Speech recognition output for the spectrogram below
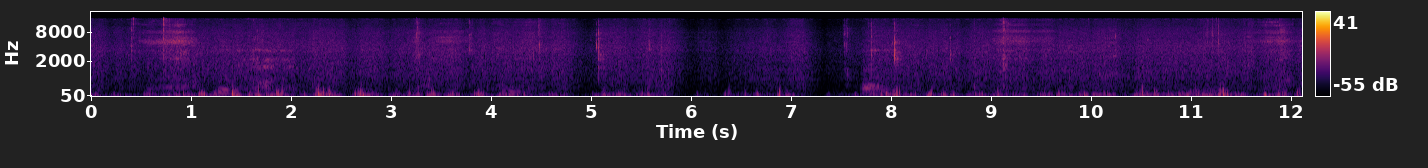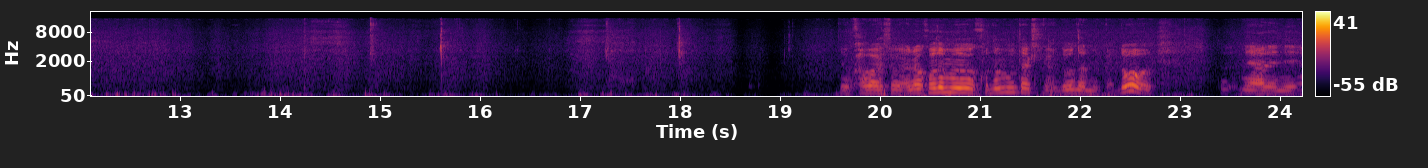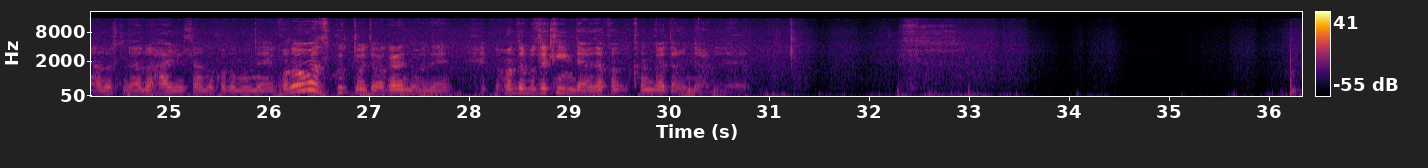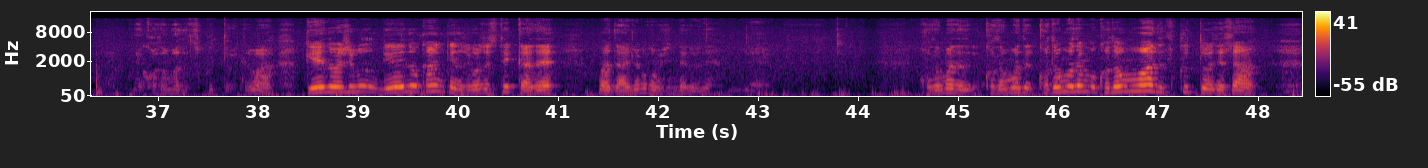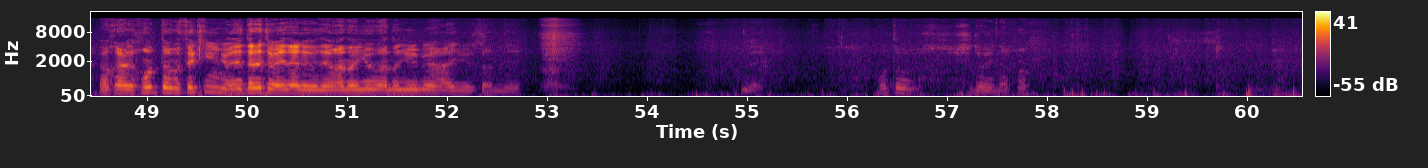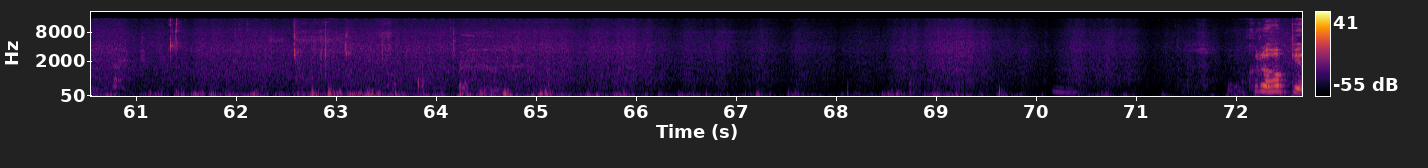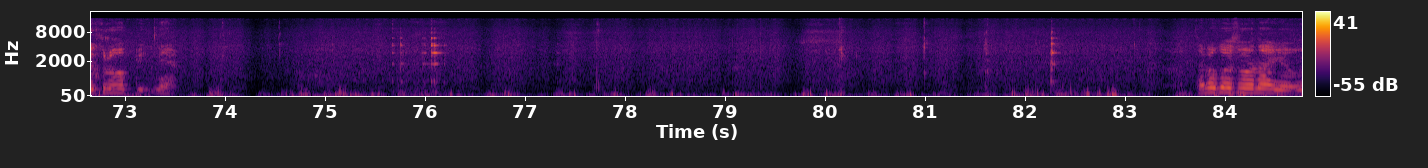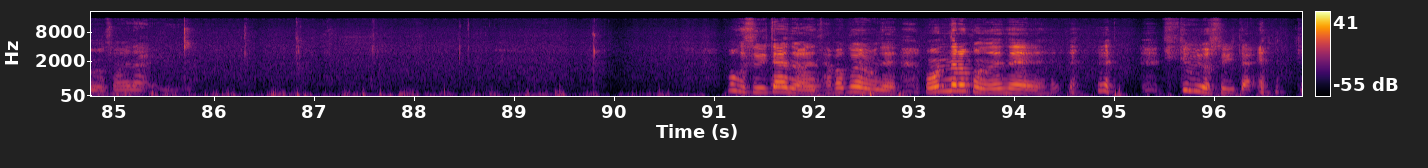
でもかわいそうあの子供子供たちがどうなるのかどうねあれねあの人あの俳優さんの子供ね子供ま作っておいて別れるのはね本当に難しいんだよな考えたらねあれね。ね子供まで作っておいてまあ芸能仕事芸能関係の仕事してっからねまあ大丈夫かもしれないけどね。子供で子供で子供でも子供まで作っておいてさわかる。本当無責任よね。誰とは言えないけどね。あの、あの有名俳優さんね。ね。本当、ひどいな。黒ホッピー、黒ホッピー。ね。タバコは吸わないよ。うん、吸わない。僕吸いたいのはね、タバコよりもね、女の子のね、乳首を吸いたい。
